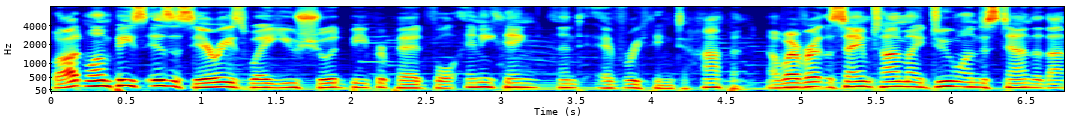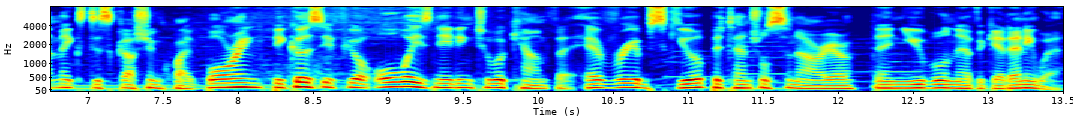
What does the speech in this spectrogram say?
But One Piece is a series where you should be prepared for anything and everything to happen. However, at the same time, I do understand that that makes discussion quite boring because if you're always needing to account for every obscure potential scenario, then you will never get anywhere.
